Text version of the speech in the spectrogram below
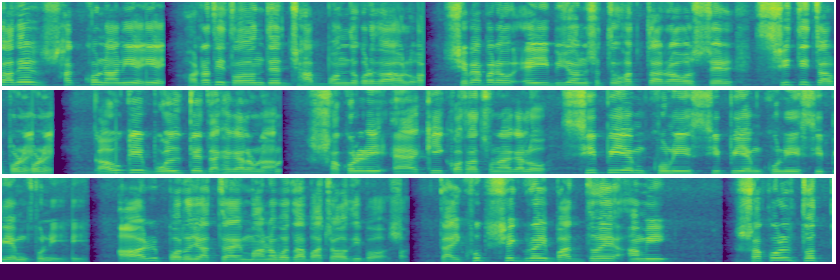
তাদের সাক্ষ্য না নিয়ে হঠাৎই তদন্তের ঝাঁপ বন্ধ করে দেওয়া হলো। সে ব্যাপারেও এই বিজন সত্য হত্যা রহস্যের স্মৃতি তর্পণে কাউকে বলতে দেখা গেল না। সকলেরই একই কথা শোনা গেল, সিপিএম খুনি সিপিএম খুনি সিপিএম খুনি। আর পদযাত্রায় মানবতা বাঁচাও দিবস। তাই খুব শীঘ্রই বাধ্য হয়ে আমি সকল তথ্য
